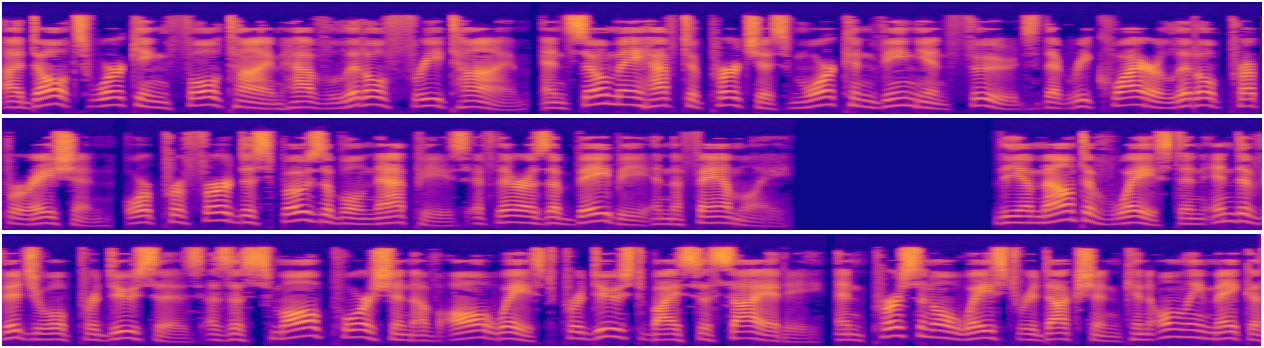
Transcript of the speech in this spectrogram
Adults working full-time have little free time, and so may have to purchase more convenient foods that require little preparation, or prefer disposable nappies if there is a baby in the family. The amount of waste an individual produces is a small portion of all waste produced by society, and personal waste reduction can only make a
